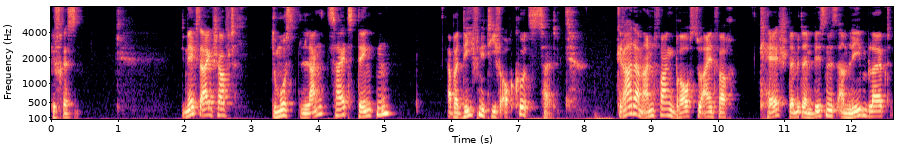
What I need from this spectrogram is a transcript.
gefressen. Die nächste Eigenschaft, du musst Langzeit denken, aber definitiv auch Kurzzeit. Gerade am Anfang brauchst du einfach Cash, damit dein Business am Leben bleibt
